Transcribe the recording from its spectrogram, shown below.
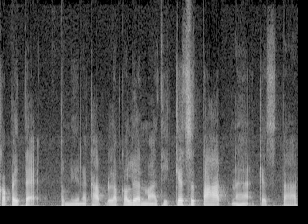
ก็ไปแตะตรงนี้นะครับ แล้วก็เลื่อนมาที่ get start นะฮะ get start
